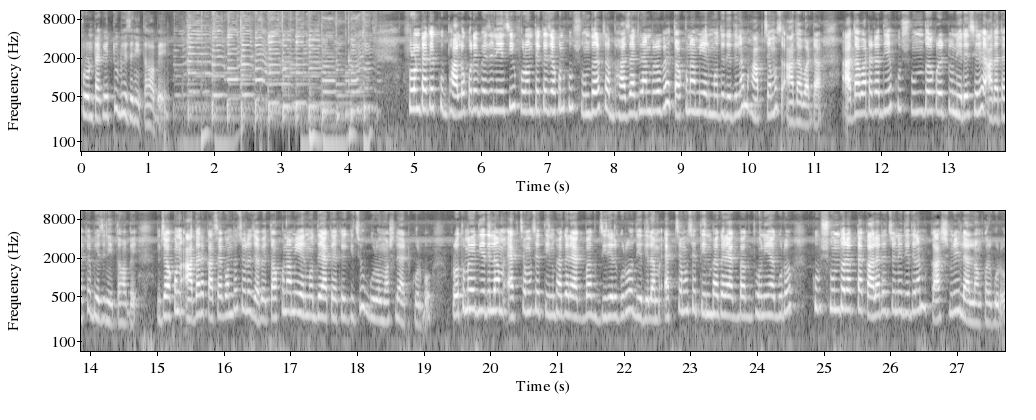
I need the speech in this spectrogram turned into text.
ফোড়নটাকে একটু ভেজে নিতে হবে। ফোড়নটাকে খুব ভালো করে ভেজে নিয়েছি। ফোড়ন থেকে যখন খুব সুন্দর একটা ভাজা গ্রান বেরোবে, তখন আমি এর মধ্যে দিয়ে দিলাম হাফ চামচ আদা বাটা। আদা বাটাটা দিয়ে খুব সুন্দর করে একটু নেড়ে ছেড়ে আদাটাকে ভেজে নিতে হবে। যখন আদার কাঁচা গন্ধ চলে যাবে, তখন আমি এর মধ্যে একে একে কিছু গুঁড়ো মশলা অ্যাড করব। প্রথমে দিয়ে দিলাম এক চামচের তিন ভাগের এক ভাগ জিরের গুঁড়ো, দিয়ে দিলাম এক চামচের তিন ভাগের এক ভাগ ধনিয়া গুঁড়ো, খুব সুন্দর একটা কালারের জন্য দিয়ে দিলাম কাশ্মীরি লাল লঙ্কার গুঁড়ো।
